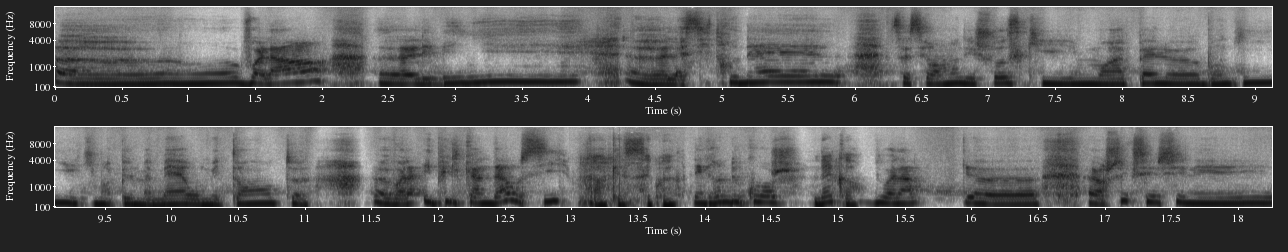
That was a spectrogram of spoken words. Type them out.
Euh, voilà, Euh, les beignets, euh, la citronnelle. Ça, c'est vraiment des choses qui me rappellent euh, Bangui et qui me rappellent ma mère ou mes tantes. Euh, voilà. Et puis le kanda aussi, Alors qu'est-ce que c'est quoi? Les graines de courge. D'accord. Voilà. Euh, alors, je sais que chez, chez les,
